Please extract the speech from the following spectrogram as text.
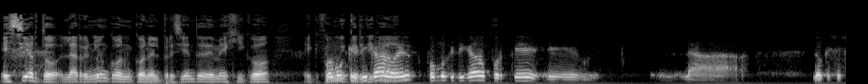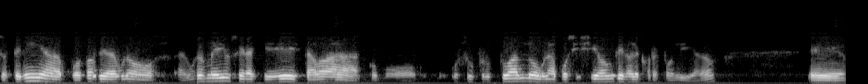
Es cierto, la reunión con, con el presidente de México, eh, fue, fue muy criticado criticada. él, fue muy criticado porque eh, la, lo que se sostenía por parte de algunos, algunos medios era que estaba como usufructuando una posición que no le correspondía, ¿no? Eh,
